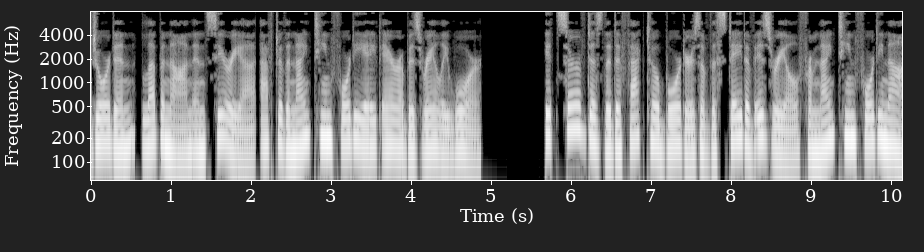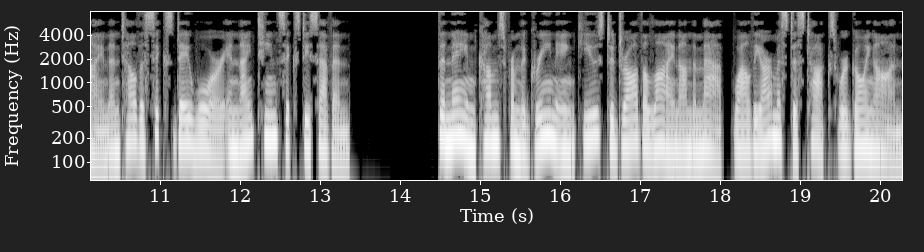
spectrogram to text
Jordan, Lebanon and Syria after the 1948 Arab-Israeli War. It served as the de facto borders of the State of Israel from 1949 until the Six-Day War in 1967. The name comes from the green ink used to draw the line on the map while the armistice talks were going on.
